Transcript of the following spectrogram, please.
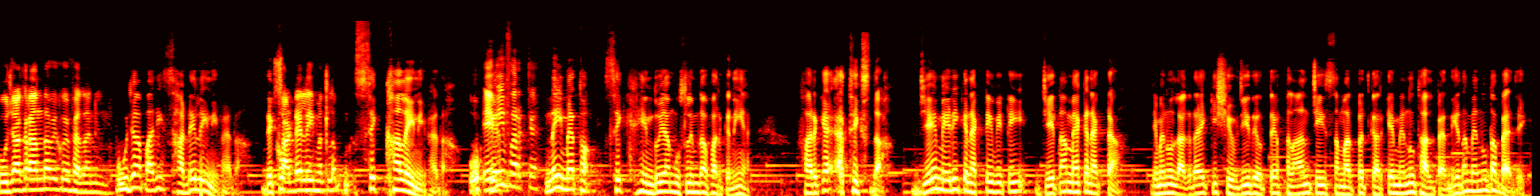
ਪੂਜਾ ਕਰਾਉਣ ਦਾ ਵੀ ਕੋਈ ਫਾਇਦਾ ਨਹੀਂ ਹੁੰਦਾ। ਪੂਜਾ ਭਾਜੀ ਸਾਡੇ ਲਈ ਨਹੀਂ ਫਾਇਦਾ। ਦੇਖੋ ਸਾਡੇ ਲਈ ਮਤਲਬ ਸਿੱਖਾਂ ਲਈ ਨਹੀਂ ਫਾਇਦਾ। ਉਹ ਇਹ ਵੀ ਫ਼ਰਕ ਹੈ। ਨਹੀਂ ਮੈਂ ਤਾਂ ਸਿੱਖ ਹਿੰਦੂ ਜਾਂ ਮੁਸਲਿਮ ਦਾ ਫ਼ਰਕ ਨਹੀਂ ਹੈ। ਫ਼ਰਕ ਹੈ ਐਥਿਕਸ ਦਾ। ਜੇ ਮੇਰੀ ਕਨੈਕਟੀਵਿਟੀ ਜੇ ਤਾਂ ਮੈਂ ਕਨੈਕਟ ਆ ਜੇ ਮੈਨੂੰ ਲੱਗਦਾ ਹੈ ਕਿ ਸ਼ਿਵ ਜੀ ਦੇ ਉੱਤੇ ਫਲਾਨ ਚੀਜ਼ ਸਮਰਪਿਤ ਕਰਕੇ ਮੈਨੂੰ ਥਲ ਪੈਂਦੀ ਹੈ ਤਾਂ ਮੈਨੂੰ ਤਾਂ ਪੈ ਜਾਏਗੀ।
